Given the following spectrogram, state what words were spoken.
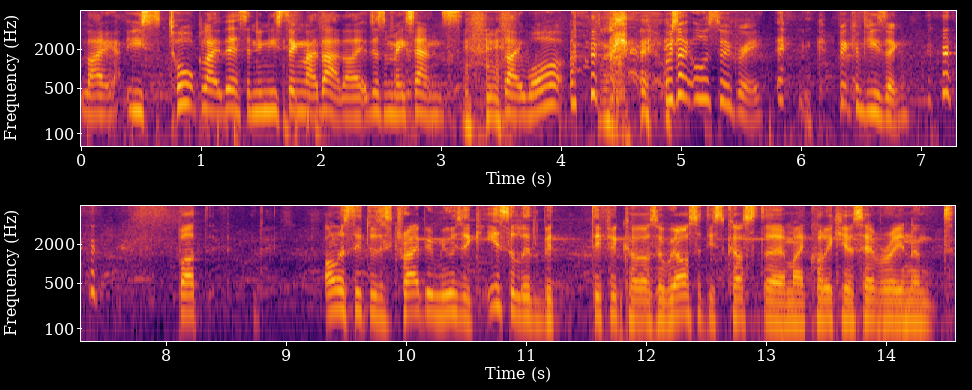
Like you talk like this and then you sing like that? Like it doesn't make sense." like what? Which I also agree. bit confusing. but honestly, to describe your music is a little bit difficult. So we also discussed, uh, my colleague here, Severin, and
